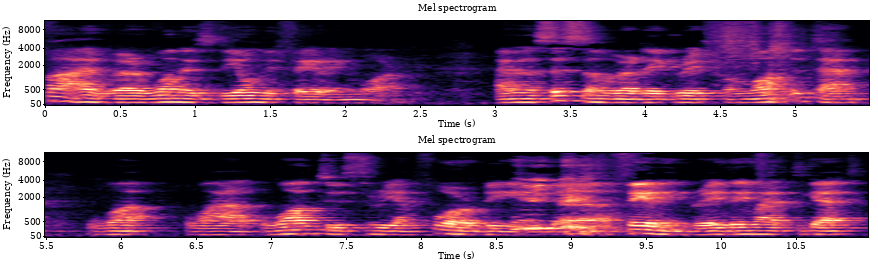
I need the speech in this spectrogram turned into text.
five, where one is the only failing mark, and in a system where they grade from one to ten, one, while one, two, three, and four being uh, a failing grade, they might get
